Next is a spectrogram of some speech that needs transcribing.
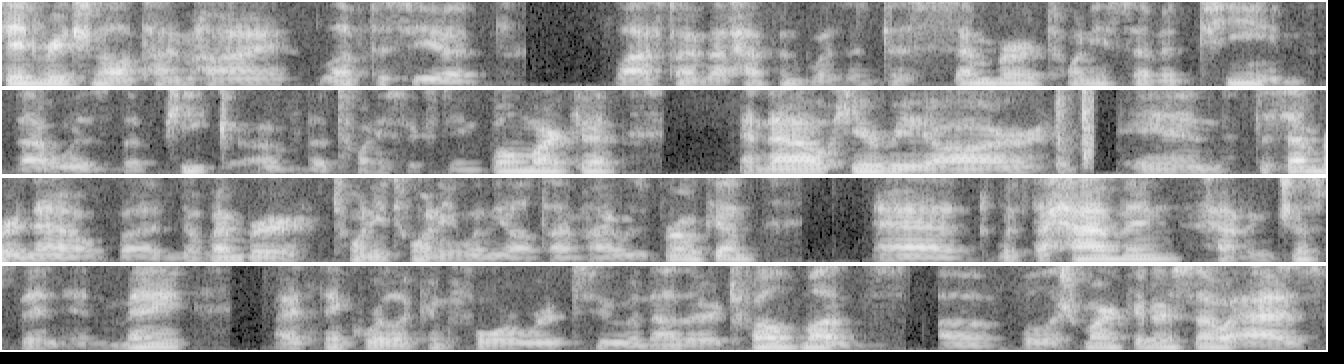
did reach an all-time high. Love to see it. Last time that happened was in December 2017. That was the peak of the 2016 bull market. And now here we are in December now, but November 2020 when the all-time high was broken. And with the halving having just been in May, I think we're looking forward to another 12 months of bullish market or so as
